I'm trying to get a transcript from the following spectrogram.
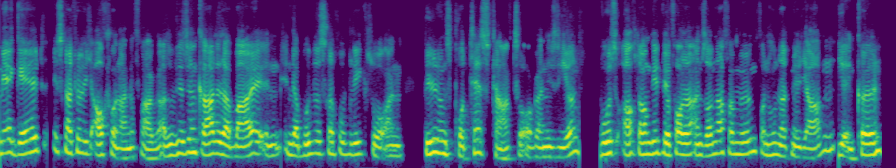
mehr Geld ist natürlich auch schon eine Frage. Also wir sind gerade dabei, in, in der Bundesrepublik so einen Bildungsprotesttag zu organisieren wo es auch darum geht, wir fordern ein Sondervermögen von 100 Milliarden hier in Köln,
